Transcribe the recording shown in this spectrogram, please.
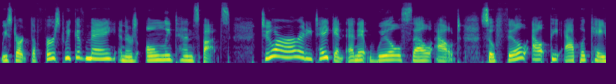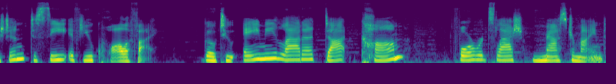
We start the first week of May and there's only 10 spots. Two are already taken and it will sell out. So fill out the application to see if you qualify. Go to amylatta.com forward slash mastermind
